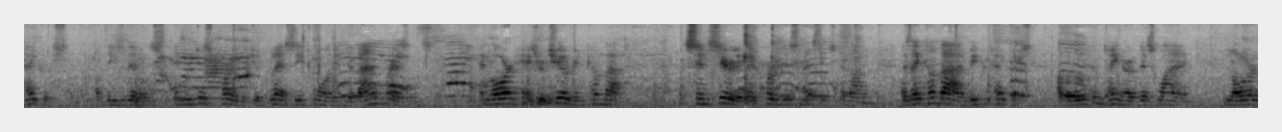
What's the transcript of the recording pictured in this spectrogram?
partakers of these victuals, and we just pray that you bless each one in divine presence. And Lord, as your children come by, sincerely they've heard this message tonight. As they come by and be partakers of a little container of this wine, Lord,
